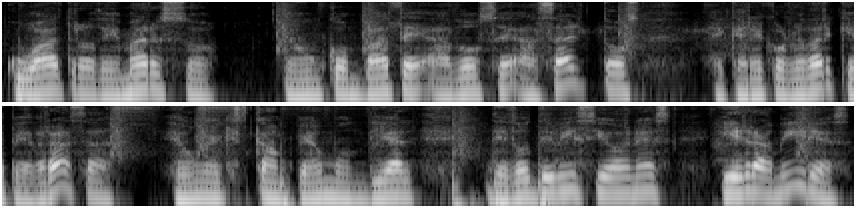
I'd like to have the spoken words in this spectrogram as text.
4 de marzo en un combate a 12 asaltos. Hay que recordar que Pedraza es un ex campeón mundial de dos divisiones y Ramírez,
